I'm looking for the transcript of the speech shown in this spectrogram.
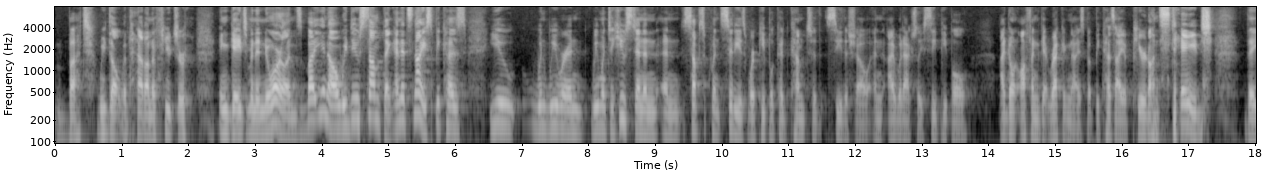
but we dealt with that on a future engagement in New Orleans. But you know, we do something, and it's nice because you when we were in we went to Houston and, and subsequent cities where people could come to see the show and I would actually see people I don't often get recognized but because I appeared on stage they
